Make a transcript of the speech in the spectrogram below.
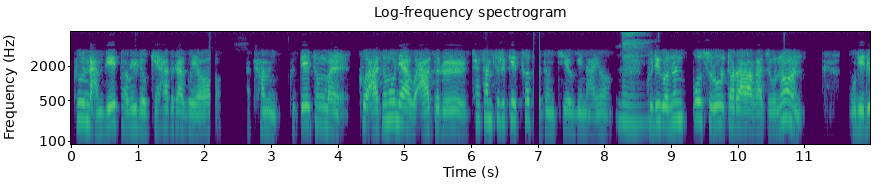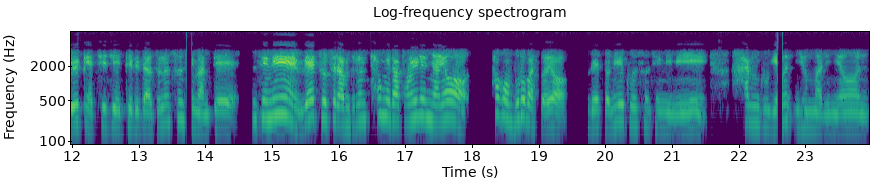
그 남비에 돌을 넣게 하더라고요. 아, 참 그때 정말 그 아주머니하고 아들을 차삼스럽게 쳐다보던 기억이 나요. 네. 그리고는 버스로 돌아와가지고는 우리를 배치지에 데려다주는 선생님한테 선생님 왜 저 사람들은 통에다 돈을 냈냐요? 하고 물어봤어요. 그랬더니 그 선생님이 한국에는 연말이면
